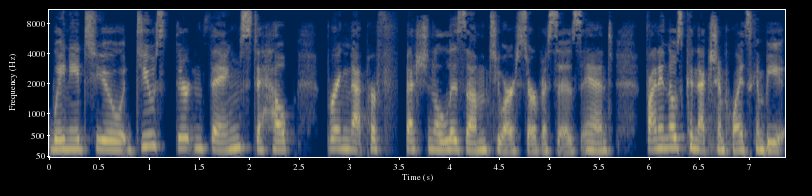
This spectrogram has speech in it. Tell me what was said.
we need to do certain things to help bring that professionalism to our services. And finding those connection points can be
